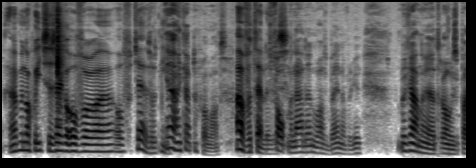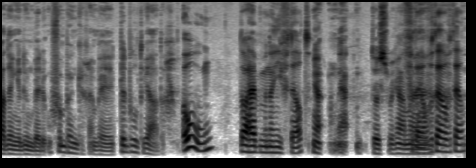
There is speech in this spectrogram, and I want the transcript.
hebben we nog iets te zeggen over, eh, over jazz, of niet? Ja, ik heb nog wel wat. Ah, vertel Het eens. valt me net in, was bijna vergeten. We gaan eh, trouwens een paar dingen doen bij de Oefenbunker en bij het Pitbull Theater. Oh, dat hebben we nog niet verteld. Ja, ja dus we gaan... Vertel, vertel, vertel.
